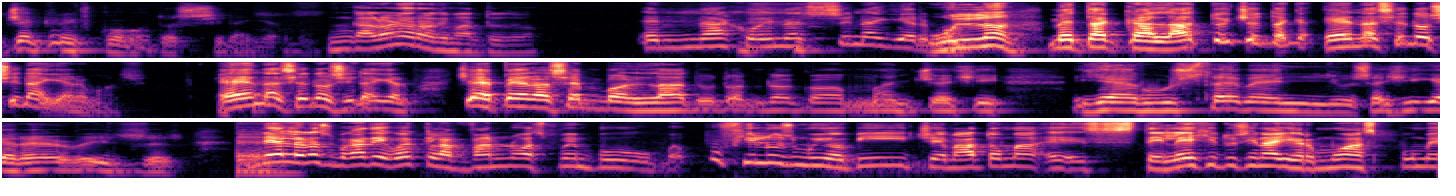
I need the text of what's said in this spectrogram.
Και κρυφκώ εγώ το συναγερμός. Είναι καλό ερώτημα τούτο. Να έχω ένα συναγερμό. Ούλον. Με τα καλά του και τα κα- Ένας είναι ο συναγερμός. Ένας είναι ο συναγερμός. Και πέρασε πολλά του τον το κόμμα και έχει γερούς θεμελιούς, έχει γερές ρίζες. Ναι, αλλά να σου πω κάτι, εγώ εκλαμβάνω ας πούμε, που, που φίλους μου οι οποίοι και με άτομα, ε, στελέχη του συναγερμού ας πούμε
